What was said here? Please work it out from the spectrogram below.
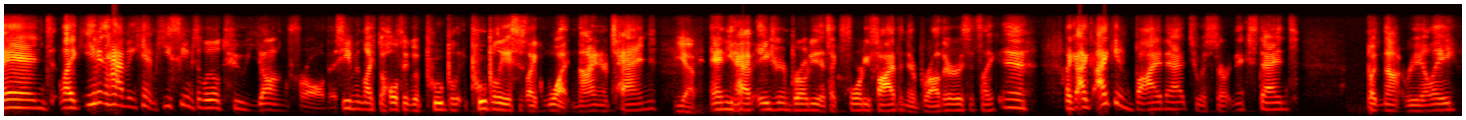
And like even having him, he seems a little too young for all this. Even like the whole thing with Publi- Publius is like what nine or ten, Yep. and you have Adrien Brody that's like forty five, and their brothers. It's like eh, like I, I can buy that to a certain extent, but not really.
